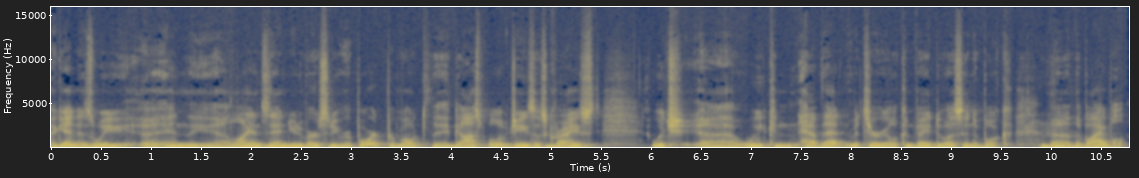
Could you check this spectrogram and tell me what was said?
again, as we uh, in the uh, Lions Den University report promote the gospel of Jesus mm-hmm. Christ, which uh, we can have that material conveyed to us in a book, uh, mm-hmm. the Bible.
